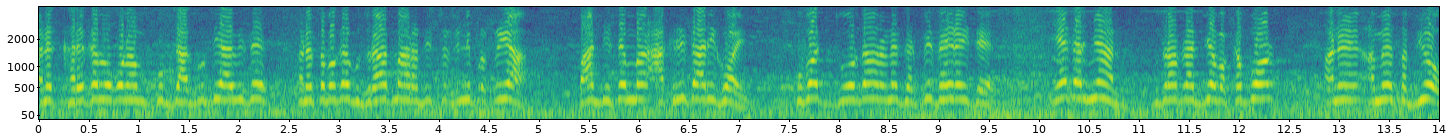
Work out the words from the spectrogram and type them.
અને ખરેખર લોકોને ખૂબ જાગૃતિ આવી છે અને સમગ્ર ગુજરાતમાં આ રજીસ્ટ્રેશનની પ્રક્રિયા પાંચ ડિસેમ્બર આખરી તારીખ હોય, ખૂબ જ જોરદાર અને ઝડપી થઈ રહી છે. એ દરમિયાન ગુજરાત રાજ્ય વકફ બોર્ડ અને અમે સભ્યો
